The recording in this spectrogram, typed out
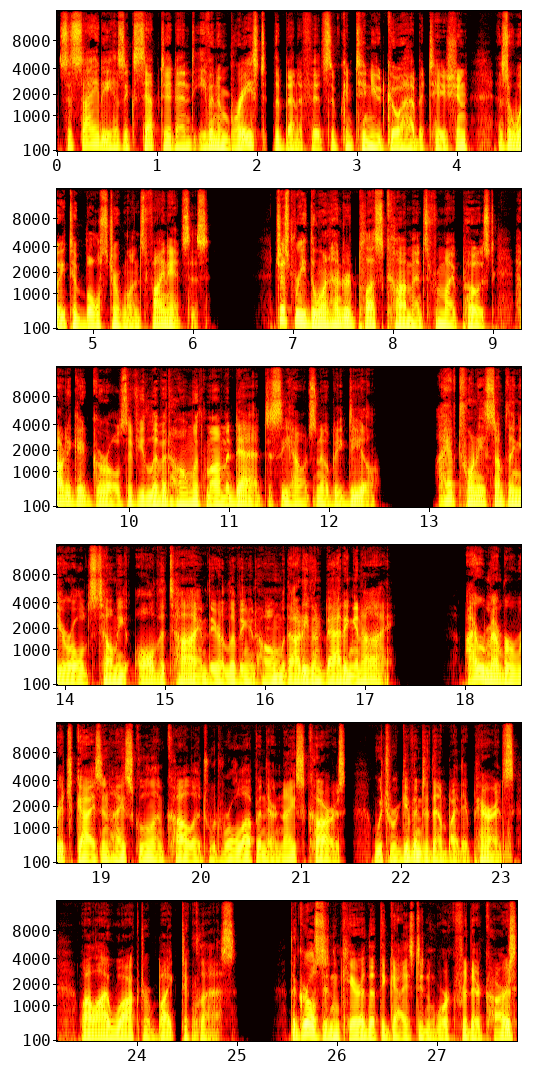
society has accepted and even embraced the benefits of continued cohabitation as a way to bolster one's finances. Just read the 100 plus comments from my post, How to Get Girls If You Live at Home with Mom and Dad, to see how it's no big deal. I have 20 something year olds tell me all the time they are living at home without even batting an eye. I remember rich guys in high school and college would roll up in their nice cars, which were given to them by their parents, while I walked or biked to class. The girls didn't care that the guys didn't work for their cars,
